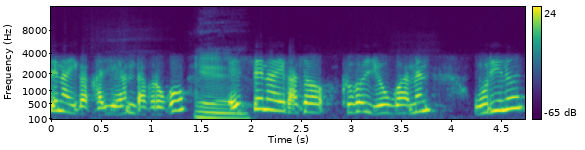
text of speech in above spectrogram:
SNI가 관리한다 그러고 예, SNI 가서 그걸 요구하면 우리는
